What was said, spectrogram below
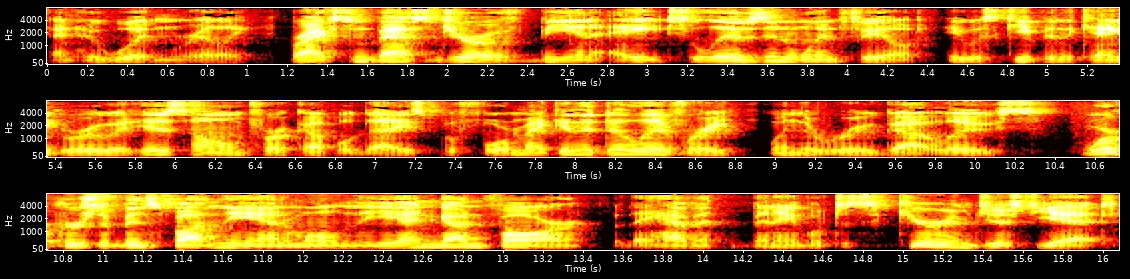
And who wouldn't, really? Braxton Bassinger of B&H lives in Winfield. He was keeping the kangaroo at his home for a couple days before making the delivery when the roo got loose. Workers have been spotting the animal and he hadn't gotten far, they haven't been able to secure him just yet.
